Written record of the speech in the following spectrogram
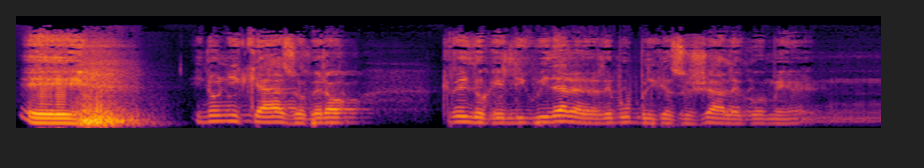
E in ogni caso però credo che liquidare la Repubblica Sociale come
